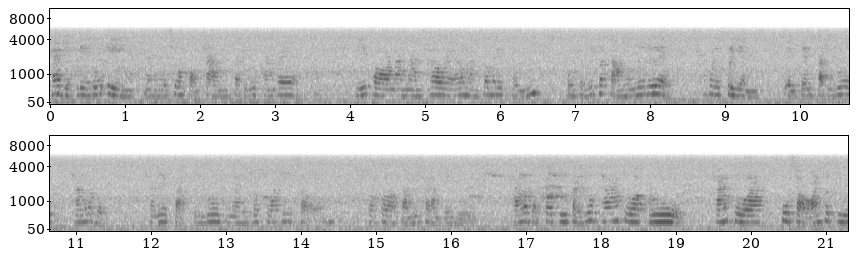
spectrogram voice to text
ให้เด็กเรียนรู้เองในในช่วงของการปฏิรูปครั้งแรกนี้พอนานๆเข้าแล้วมันก็ไม่ได้ผลผลผลที่ก็ต่ำลงเรื่อยๆเขาก็เลยเปลี่ยนเปลี่ยนเป็นปฏิรูปทั้งระบบเขาเรียกปฏิรูปในทศวรรษที่สองก็ก็ตอนนี้กำลังเป็นอยู่ ทั้งระบบก็คือปฏิรูปทั้งตัวครู ทั้งตัวผู้สอนก็คือ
